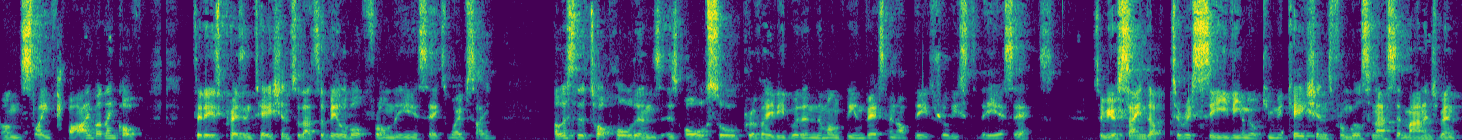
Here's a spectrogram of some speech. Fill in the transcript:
on slide five, I think, of today's presentation. So that's available from the ASX website. A list of the top holdings is also provided within the monthly investment updates released to the ASX. So if you're signed up to receive email communications from Wilson Asset Management,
